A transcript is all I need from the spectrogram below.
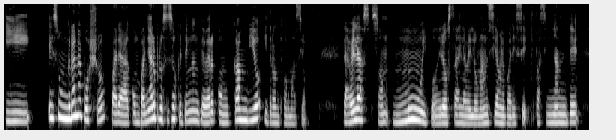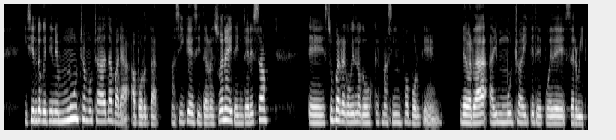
y es un gran apoyo para acompañar procesos que tengan que ver con cambio y transformación. Las velas son muy poderosas, la velomancia me parece fascinante y siento que tiene mucha, mucha data para aportar. Así que si te resuena y te interesa, te súper recomiendo que busques más info porque de verdad hay mucho ahí que te puede servir.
